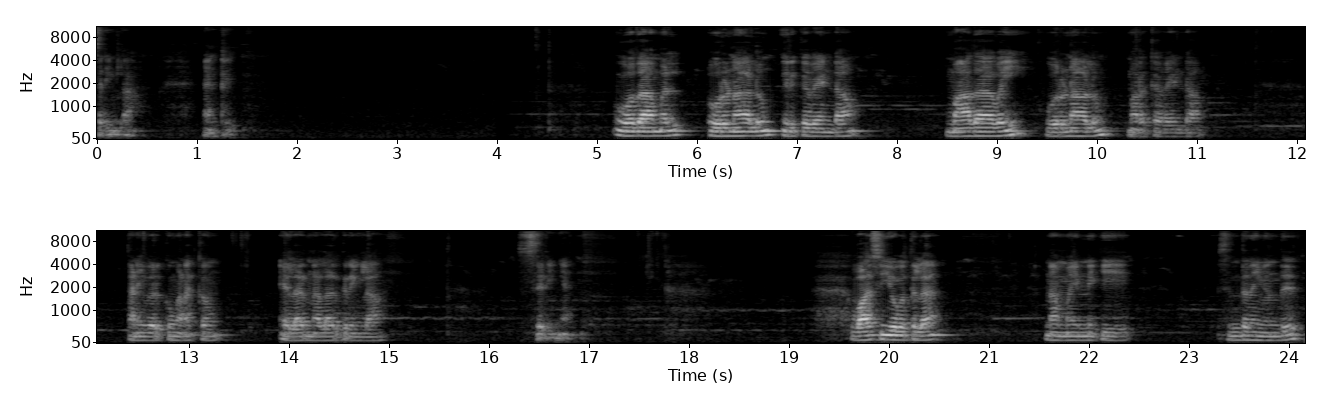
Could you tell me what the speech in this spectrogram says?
சரிங்களா? நன்றி. ஓதாமல் ஒரு நாளும் இருக்க வேண்டாம். மாதாவை ஒரு நாளும் மறக்க வேண்டாம். அனைவருக்கும் வணக்கம். எல்லோரும் நல்லா இருக்கிறீங்களா? சரிங்க. வாசி யோகத்தில் நம்ம இன்னைக்கு சிந்தனை வந்து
